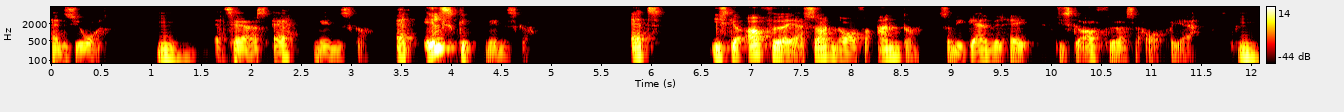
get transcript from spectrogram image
hans jord. mm. At tage os af mennesker. At elske mennesker. At I skal opføre jer sådan over for andre, som I gerne vil have, de skal opføre sig over for jer. Mm.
